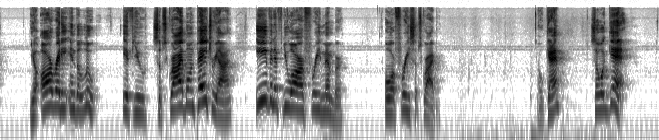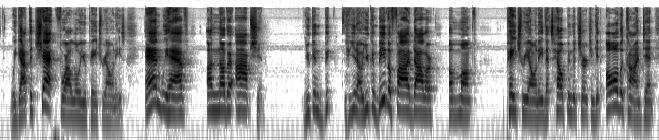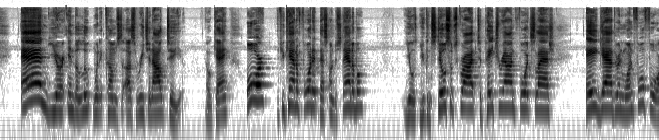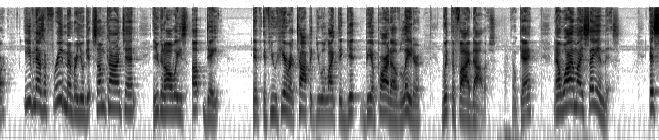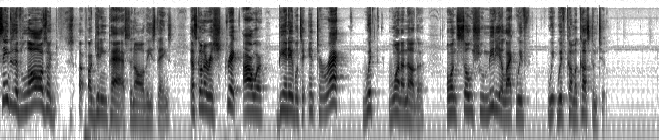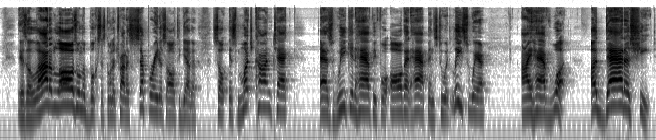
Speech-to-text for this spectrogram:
you're already in the loop if you subscribe on Patreon, even if you are a free member or a free subscriber. Okay? So again, We got the chat for our loyal Patreonies, and we have another option. You can be, you know, you can be the five dollar a month Patreonie that's helping the church and get all the content, and you're in the loop when it comes to us reaching out to you. Okay, or if you can't afford it, that's understandable. You you can still subscribe to Patreon forward slash A Gathering 144. Even as a free member, you'll get some content and you can always update if, if you hear a topic you would like to get be a part of later with the five dollars. Okay? Now why am I saying this? It seems as if laws are are getting passed and all these things that's going to restrict our being able to interact with one another on social media like we've we, have we have come accustomed to. There's a lot of laws on the books that's going to try to separate us all together. So as much contact as we can have before all that happens to at least where I have what? A data sheet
